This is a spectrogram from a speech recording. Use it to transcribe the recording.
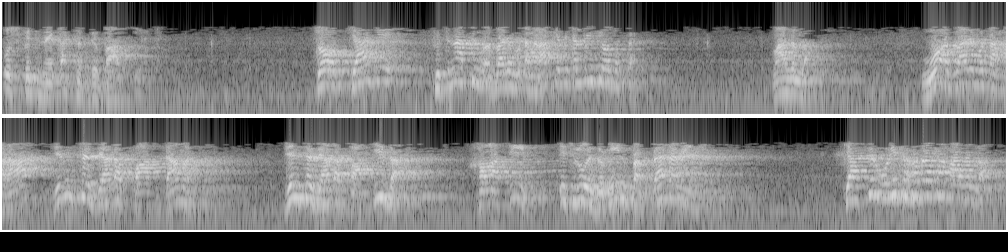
اس فتنے کا سد بات کیا جائے۔ تو کیا یہ فتنہ صرف ازواج متحرات کے نکلنے سے ہو سکتا ہے؟ معذ اللہ۔ وہ ازواج متحرات جن سے زیادہ پاک دامن، جن سے زیادہ پاکیزہ خواتین اس روئے زمین پر پیدا نہیں ہے کیا صرف انہیں سے خطرہ تھا معذ اللہ؟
